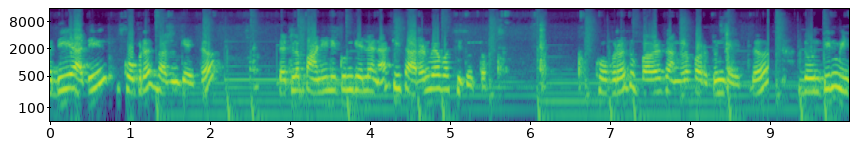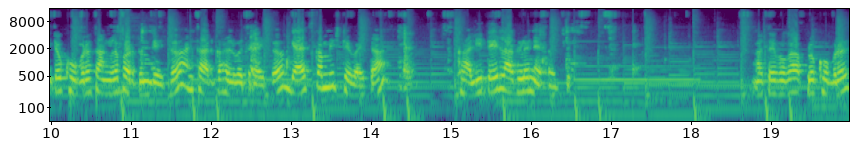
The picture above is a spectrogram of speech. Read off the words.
कधी आधी खोबरंच भाजून घ्यायचं. त्यातलं पाणी निघून गेलं ना की सारण व्यवस्थित होतं. खोबरं तुपावर चांगलं परतून घ्यायचं. दोन तीन मिनिटं खोबरं चांगलं परतून घ्यायचं आणि सारखं हलवत राहायचं. गॅस कमीच ठेवायचा. खाली ते लागलं नाही पाहिजे. आता हे बघा आपलं खोबरं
